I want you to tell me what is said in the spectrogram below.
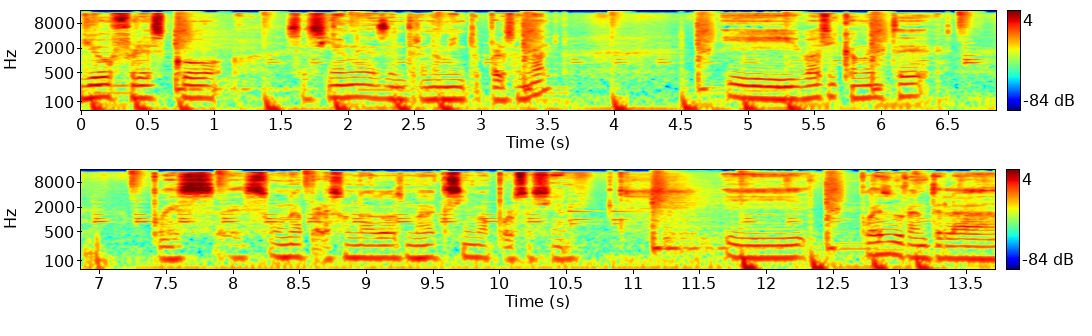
yo ofrezco sesiones de entrenamiento personal y básicamente pues es una persona dos máxima por sesión. Y pues durante la,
